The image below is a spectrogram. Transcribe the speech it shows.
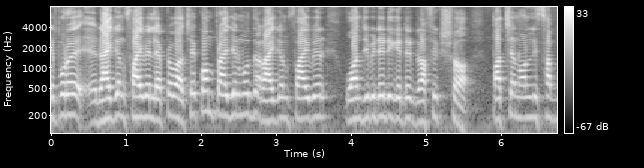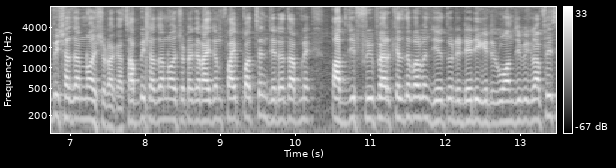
এরপরে রাইজন ফাইভের ল্যাপটপ আছে। কম প্রাইজের মধ্যে রাইজন ফাইভের ওয়ান জিবি ডেডিকেটেড গ্রাফিক্স সহ পাচ্ছেন অনলি ছাব্বিশ হাজার নয়শো টাকা। ছাব্বিশ হাজার নয়শো টাকা রাইজন ফাইভ পাচ্ছেন, যেটাতে আপনি পাবজি ফ্রি ফায়ার খেলতে পারবেন, যেহেতু এটা dedicated one GB graphics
